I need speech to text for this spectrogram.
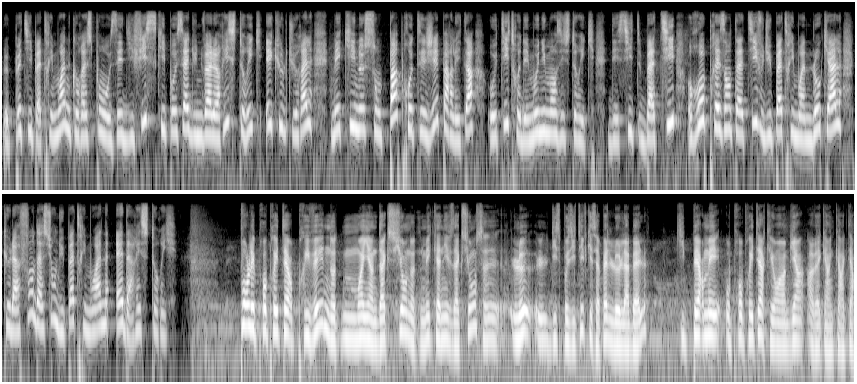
Le petit patrimoine correspond aux édifices qui possèdent une valeur historique et culturelle, mais qui ne sont pas protégés par l'État au titre des monuments historiques. Des sites bâtis représentatifs du patrimoine local que la Fondation du patrimoine aide à restaurer. Pour les propriétaires privés, notre moyen d'action, notre mécanisme d'action, c'est le, dispositif qui s'appelle le label, qui permet aux propriétaires qui ont un bien avec un caractère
